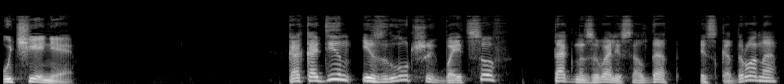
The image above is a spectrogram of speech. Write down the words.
Учение. Как один из лучших бойцов, так называли солдат эскадрона,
